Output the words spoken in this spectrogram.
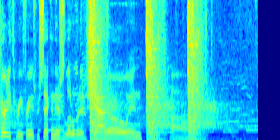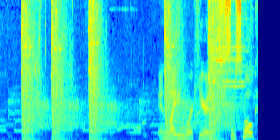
33 frames per second. There's a little bit of shadow and uh, and lighting work here. There's some smoke.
